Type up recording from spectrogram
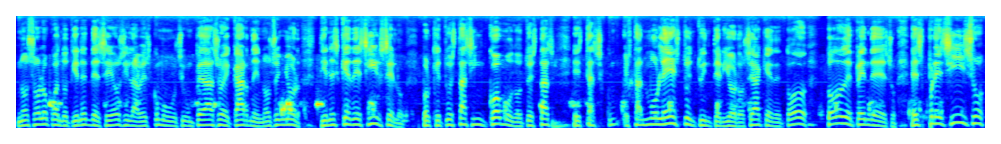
no solo cuando tienes deseos y la ves como un pedazo de carne, no señor, Señor. Tienes que decírselo, porque tú estás incómodo, tú estás, estás, estás molesto en tu interior. O sea que de todo, todo depende de eso. Es preciso,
